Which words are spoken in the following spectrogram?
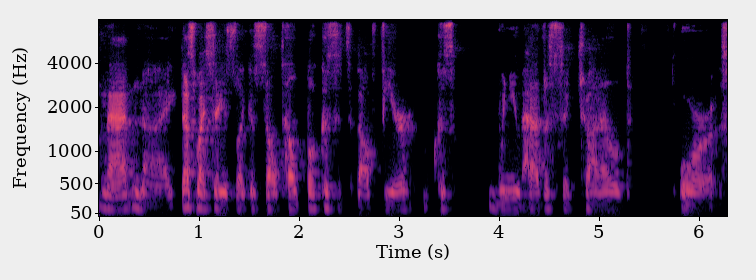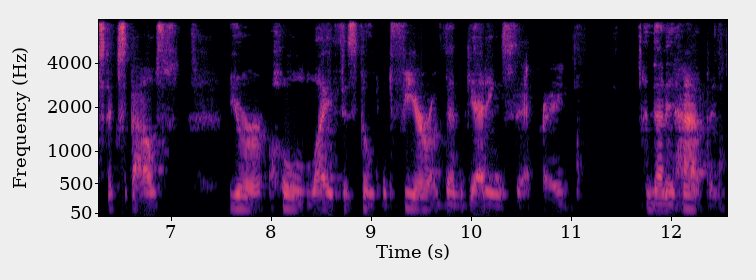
Matt and I, that's why I say it's like a self-help book because it's about fear. Because when you have a sick child or a sick spouse, your whole life is filled with fear of them getting sick, right? And then it happened.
